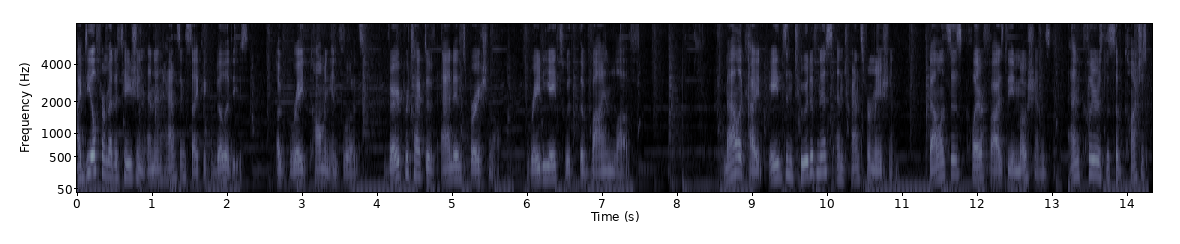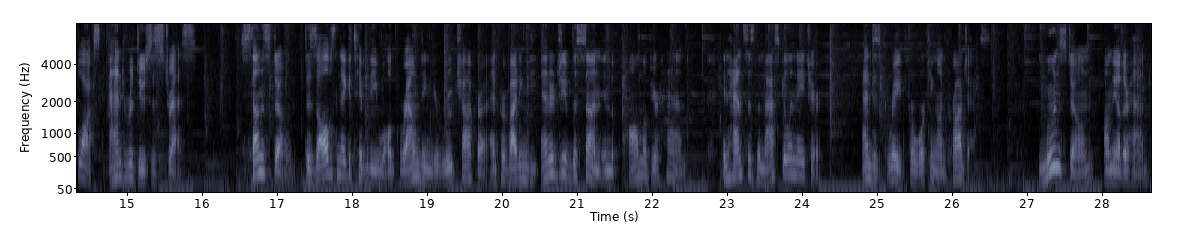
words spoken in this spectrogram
ideal for meditation and enhancing psychic abilities, a great calming influence, very protective and inspirational, radiates with divine love. Malachite aids intuitiveness and transformation, balances, clarifies the emotions, and clears the subconscious blocks and reduces stress. Sunstone dissolves negativity while grounding your root chakra and providing the energy of the sun in the palm of your hand, enhances the masculine nature, and is great for working on projects. Moonstone, on the other hand,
